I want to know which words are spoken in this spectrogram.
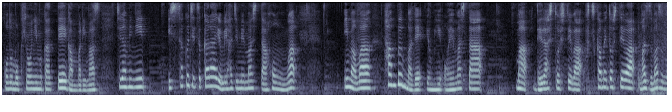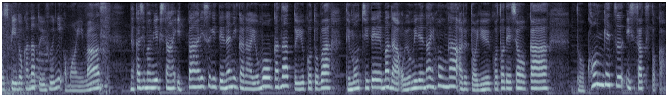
この目標に向かって頑張ります。ちなみに一昨日から読み始めました本は今は半分まで読み終えました。まあ出だしとしては2日目としてはまずまずのスピードかなというふうに思います。中島みゆきさんいっぱいありすぎて何から読もうかなということは手持ちでまだお読みでない本があるということでしょうか。と今月1冊とか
